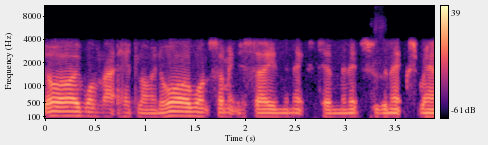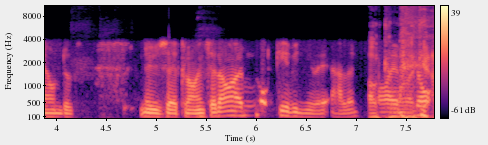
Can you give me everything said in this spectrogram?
oh, I want that headline, or I want something to say in the next 10 minutes for the next round of news headlines. And I'm not giving you it, Alan. Oh, I am on, not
